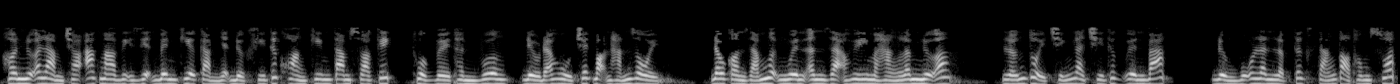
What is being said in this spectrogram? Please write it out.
Hơn nữa làm cho ác ma vị diện bên kia cảm nhận được khí tức Hoàng Kim Tam xoa kích, thuộc về thần vương, đều đã hù chết bọn hắn rồi. Đâu còn dám mượn nguyên ân dạ huy mà hàng lâm nữa. Lớn tuổi chính là trí thức uyên bác, Đường Vũ Lân lập tức sáng tỏ thông suốt.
